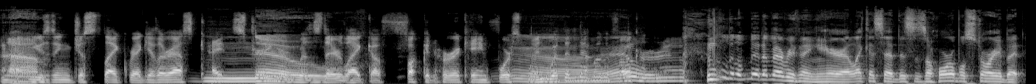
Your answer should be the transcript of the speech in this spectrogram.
not Um, using just like regular ass kite string, or was there like a fucking hurricane force wind whipping that Uh, motherfucker a little bit of everything here. Like I said, this is a horrible story, but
